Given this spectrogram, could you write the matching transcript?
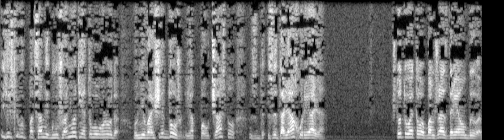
Если вы, пацаны, глушанете этого урода, он мне вообще должен. Я поучаствовал за доляху реально. Что-то у этого бомжа с Дарьявом было.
